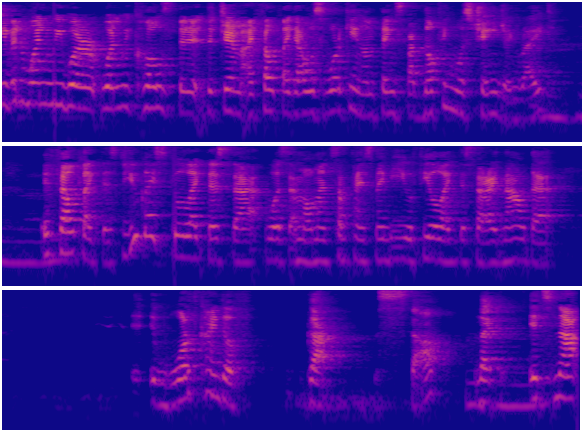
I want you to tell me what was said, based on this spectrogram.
Even when we were when we closed the, the gym, I felt like I was working on things, but nothing was changing, right? Mm-hmm. It felt like this. Do you guys feel like this? That was a moment. Sometimes maybe you feel like this right now that it, work kind of got stopped. Mm-hmm. Like it's not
